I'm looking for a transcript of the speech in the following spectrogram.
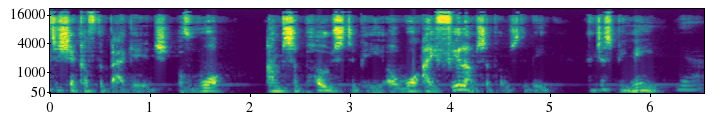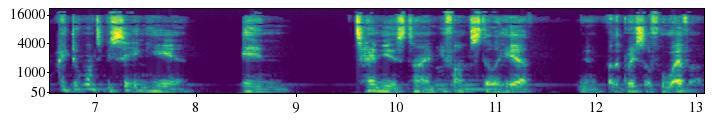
to shake off the baggage of what I'm supposed to be or what I feel I'm supposed to be, and just be me. Yeah. I don't want to be sitting here in 10 years' time, if I'm Mhm. still here, you know, by the grace of whoever,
